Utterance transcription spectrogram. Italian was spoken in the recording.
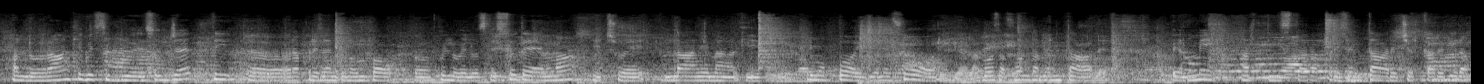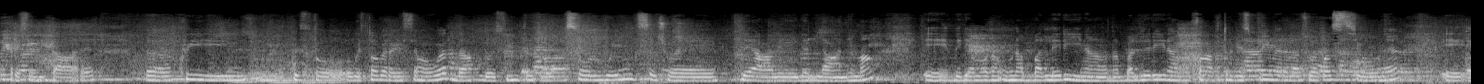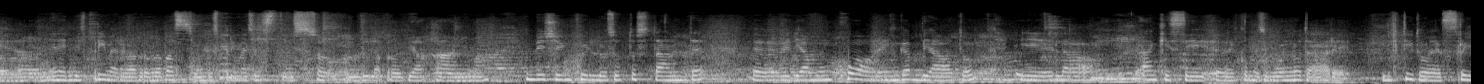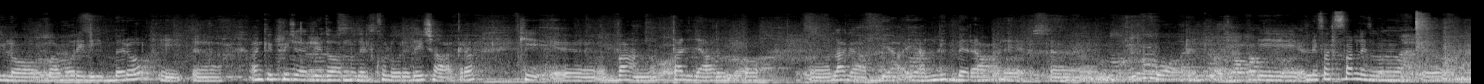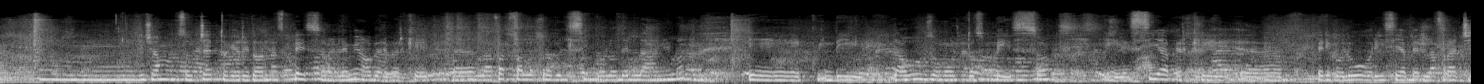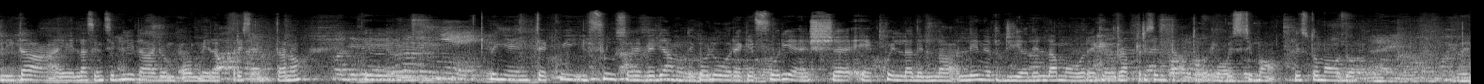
Allora, anche questi due soggetti eh, rappresentano un po' eh, quello che è lo stesso tema, e cioè l'anima che prima o poi viene fuori, che è la cosa fondamentale per me artista rappresentare, cercare di rappresentare. Uh, qui questo, quest'opera che stiamo guardando si intitola Soul Wings, cioè le ali dell'anima e vediamo una ballerina, una ballerina non fa altro che esprimere la sua passione e, eh, nell'esprimere la propria passione esprime se stesso, quindi la propria anima. Invece in quello sottostante eh, vediamo un cuore ingabbiato e la, anche se eh, come si può notare il titolo è Free Love, amore libero e eh, anche qui c'è il ritorno del colore dei chakra che eh, vanno a tagliare un po' eh, la gabbia e a liberare eh, il cuore. E le farfalle sono eh, diciamo, un soggetto che ritorna spesso nelle mie opere perché eh, la farfalla è proprio il simbolo dell'anima e quindi la uso molto spesso eh, sia perché eh, per i colori sia per la fragilità e la sensibilità che un po' mi rappresentano. E, e niente, qui il flusso che vediamo di colore che fuoriesce è quella dell'energia dell'amore che ho rappresentato in mo- questo modo.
